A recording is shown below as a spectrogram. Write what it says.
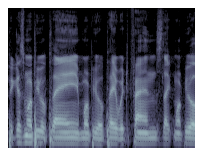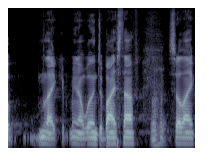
because more people play, more people play with friends, like more people like you know willing to buy stuff. Mm-hmm. So like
